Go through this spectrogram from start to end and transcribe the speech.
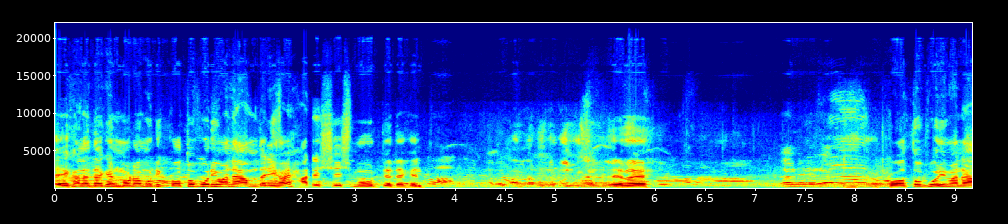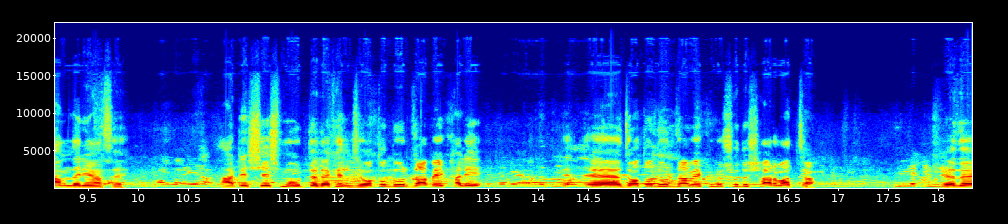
এখানে দেখেন মোটামুটি কত পরিমাণে আমদানি হয়? হাটের শেষ মুহূর্তে দেখেন। কত পরিমাণে আমদানি আছে? হাটের শেষ মুহূর্তে দেখেন, যত দূর যাবে খালি যত দূর যাবে শুধু শুধু সার বাচ্চা। এই যে,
